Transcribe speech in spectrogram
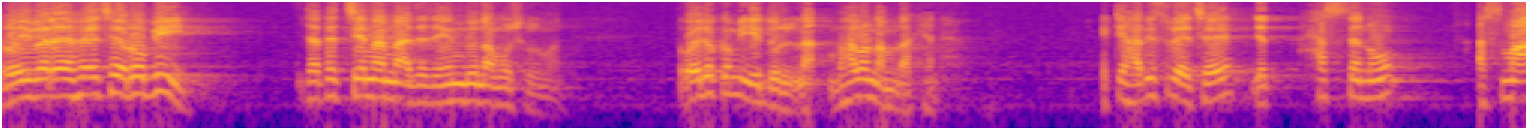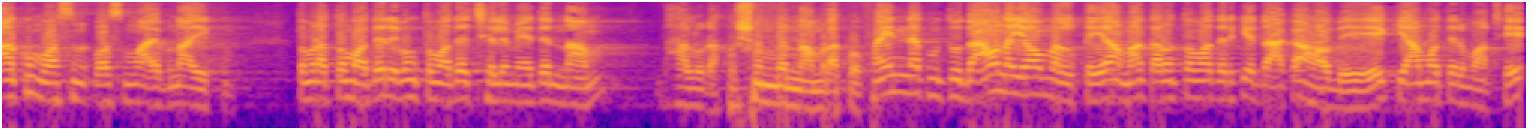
রবিবারে হয়েছে রবি। যাতে চেনা না যায় হিন্দু না মুসলমান। ওই রকমই ঈদুল। না, ভালো নাম রাখেন। একটি হাদিস রয়েছে যে হাসানু আসমা আকুম ওয়াসমা এবনা তোমরা তোমাদের এবং তোমাদের ছেলে মেয়েদের নাম ভালো রাখো, সুন্দর নাম রাখো। ফাইন নাকুম তু দাও না ইয়ামাল কেয়ামা, কারণ তোমাদেরকে ডাকা হবে কিয়ামতের মাঠে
